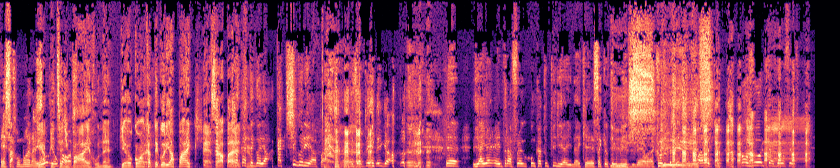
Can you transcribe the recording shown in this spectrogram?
essa romana, é eu, a pizza de bairro, né? Que é com a é. categoria à parte. Essa é a parte. É a categoria, categoria à parte, né? Mas é bem legal. É. é. E aí entra frango com catupiry aí, né? Que é essa que eu tenho isso, medo dela. Quando isso. fala por favor, que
